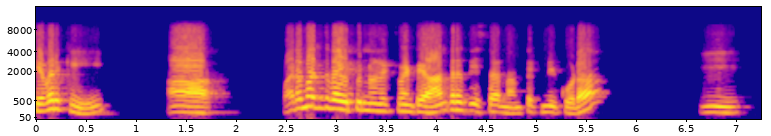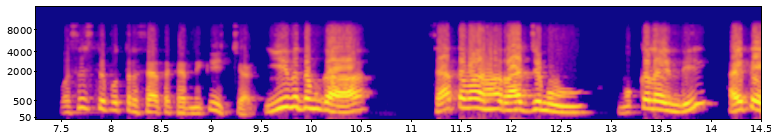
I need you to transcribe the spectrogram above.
చివరికి ఆ పడమటి వైపున ఉన్నటువంటి ఆంధ్రదేశాన్ని అంతటినీ కూడా ఈ వశిష్ఠపుత్ర శాతకర్ణికి ఇచ్చాడు. ఈ విధంగా శాతవాహన రాజ్యము ముక్కలైంది. అయితే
